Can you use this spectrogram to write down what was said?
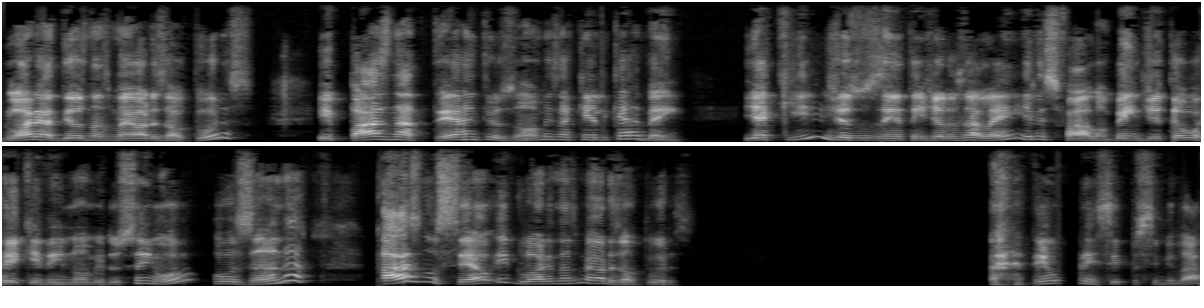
Glória a Deus nas maiores alturas e paz na terra entre os homens a quem ele quer bem. E aqui Jesus entra em Jerusalém e eles falam: Bendito é o rei que vem em nome do Senhor, Hosana, paz no céu e glória nas maiores alturas. Tem um princípio similar,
